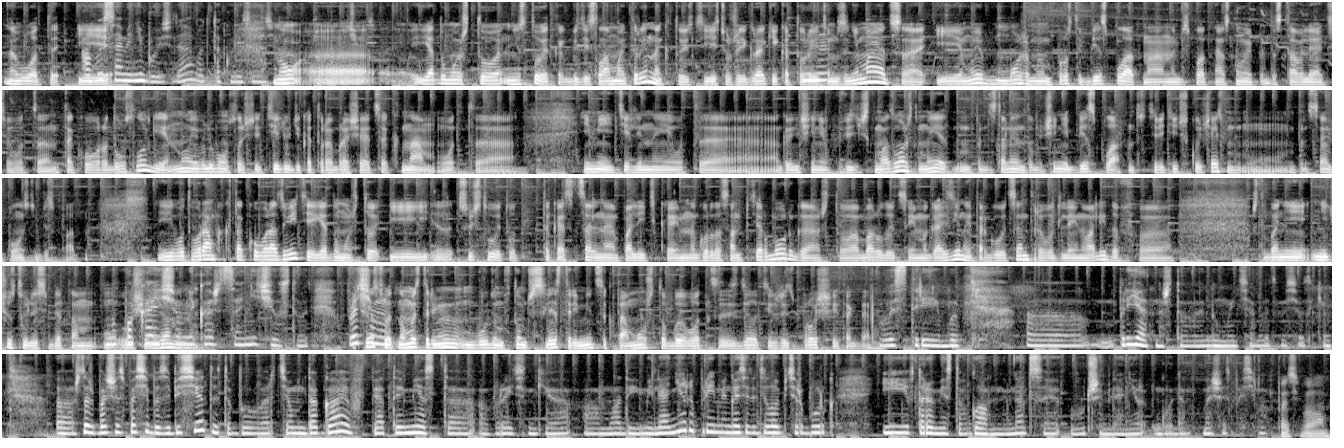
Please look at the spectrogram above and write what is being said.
Вот, и... А вы сами не будете, да, вот такую лицензию? Ну, э, я думаю, что не стоит как бы здесь ломать рынок, то есть есть уже игроки, которые mm-hmm. этим занимаются, и мы можем им просто бесплатно, на бесплатной основе предоставлять вот такого рода услуги, но и в любом случае те люди, которые обращаются к нам, вот имея те или иные вот, э, ограничения по физическим возможностям, мы предоставляем это обучение бесплатно. То есть теоретическую часть мы предоставим полностью бесплатно. И вот в рамках такого развития, я думаю, что и э, существует вот такая социальная политика именно города Санкт-Петербурга, что оборудуются и магазины, и торговые центры вот для инвалидов, э, чтобы они не чувствовали себя там Ну, пока еще, мне кажется, они чувствуют. Впрочем... Чувствуют, но мы стремим, будем в том числе стремиться к тому, чтобы вот сделать их жизнь проще и так далее. Быстрее бы. А, приятно, что вы думаете об этом все-таки. А, что ж, большое спасибо за беседу. Это был Артем Дагаев, пятое место в рейтинге а, «Молодые миллионеры» премии газеты «Дело Петербург» и второе место в главной номинации «Лучший миллионер года». Большое спасибо. Спасибо вам.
